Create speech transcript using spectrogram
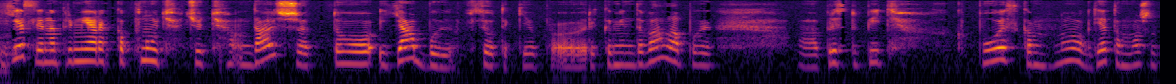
Если, например, копнуть чуть дальше, то я бы все-таки рекомендовала бы а, приступить к поискам, ну, где-то, может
